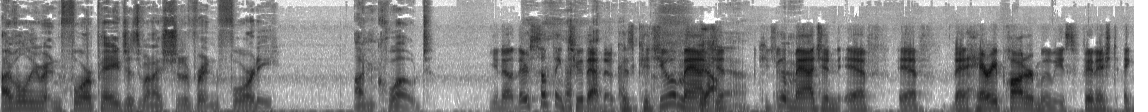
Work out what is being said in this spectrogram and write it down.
I've only written four pages when I should have written 40. Unquote. You know, there's something to that though, because could you imagine? Yeah. Could you imagine if if the Harry Potter movies finished a-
